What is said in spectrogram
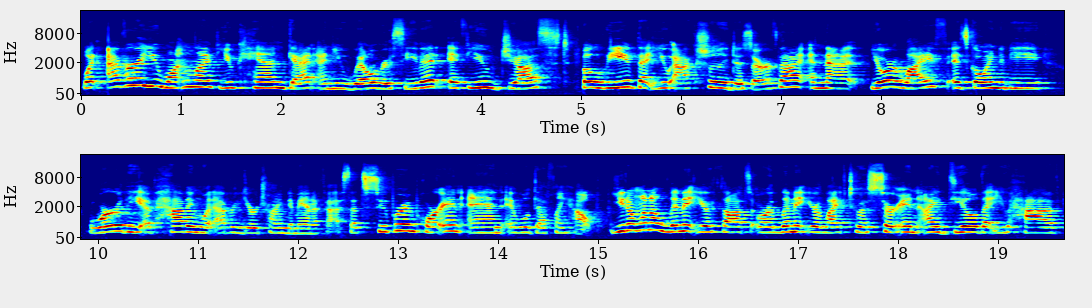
Whatever you want in life, you can get and you will receive it if you just believe that you actually deserve that and that your life is going to be worthy of having whatever you're trying to manifest. That's super important and it will definitely help. You don't want to limit your thoughts or limit your life to a certain ideal that you have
